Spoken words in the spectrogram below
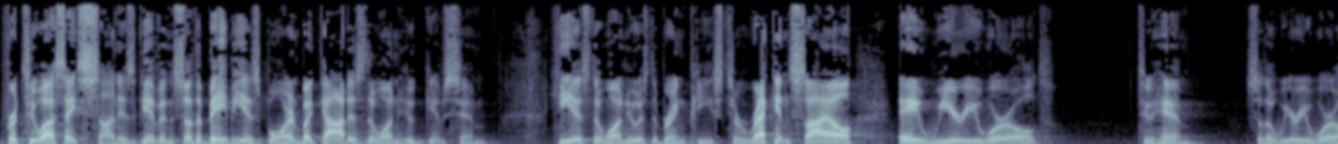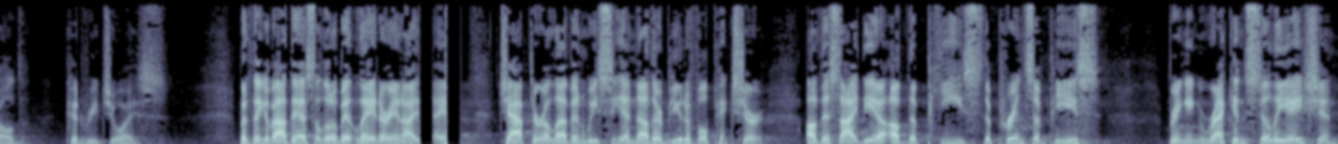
for to us a son is given. So the baby is born, but God is the one who gives him. He is the one who is to bring peace, to reconcile a weary world to Him so the weary world could rejoice. But think about this a little bit later in Isaiah chapter 11, we see another beautiful picture of this idea of the peace, the Prince of Peace, bringing reconciliation.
